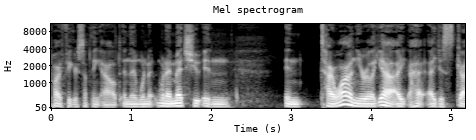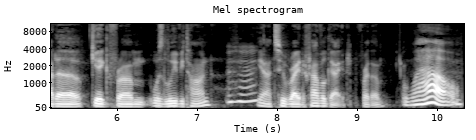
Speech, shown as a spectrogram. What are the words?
probably figure something out." And then when when I met you in in Taiwan, you were like, yeah, I I, I just got a gig from was Louis Vuitton, Mm-hmm. yeah, to write a travel guide for them. Wow.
